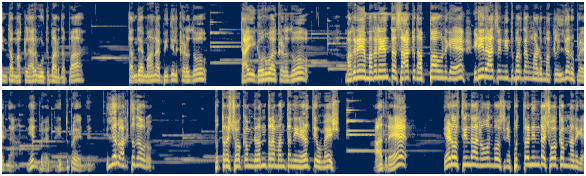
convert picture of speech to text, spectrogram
ಇಂಥ ಮಕ್ಳು ಯಾರಿಗೂ ಹುಟ್ಟಬಾರ್ದಪ್ಪ ತಂದೆ ಮಾನ ಬೀದಿಲ್ ಕಳೆದು, ತಾಯಿ ಗೌರವ ಕಳೆದು, ಮಗನೇ ಮಗನೇ ಅಂತ ಸಾಕದ ಅಪ್ಪ ಅವನಿಗೆ ಇಡೀ ರಾತ್ರಿ ನಿದ್ದು ಬರ್ದಂಗೆ ಮಾಡು ಮಕ್ಳು ಇಲ್ದೇರು ಪ್ರಯೋಜನ. ಏನು ಪ್ರಯೋಜನ? ಇದ್ದು ಪ್ರಯೋಜನ. ಇಲ್ಲೇರು ಆಗ್ತದ ಅವರು. ಪುತ್ರ ಶೋಕಂ ನಿರಂತರಂ ಅಂತ ನೀನು ಹೇಳ್ತಿ ಉಮೇಶ್. ಆದರೆ ಎರಡು ವರ್ಷದಿಂದ ನೋವು ಅನುಭವಿಸ್ತೀನಿ. ಪುತ್ರನಿಂದ ಶೋಕಂ ನನಗೆ.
